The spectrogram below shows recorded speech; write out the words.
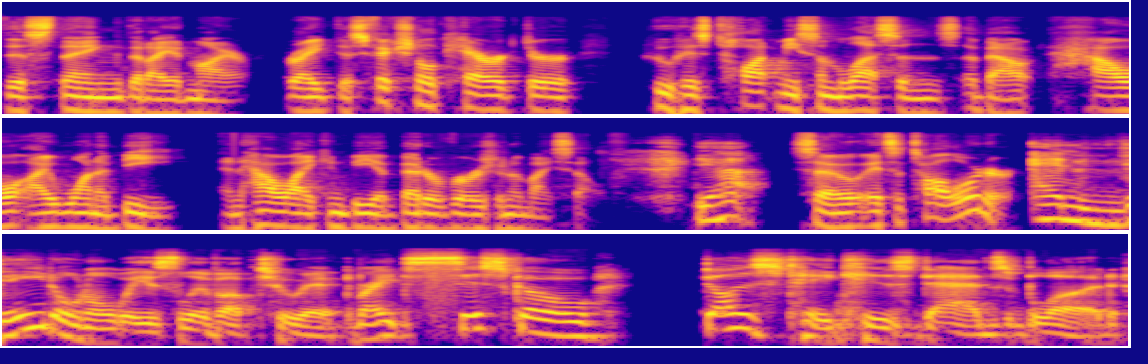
this thing that I admire?" Right? This fictional character who has taught me some lessons about how I want to be and how I can be a better version of myself. Yeah. So it's a tall order. And they don't always live up to it, right? Sisko does take his dad's blood.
